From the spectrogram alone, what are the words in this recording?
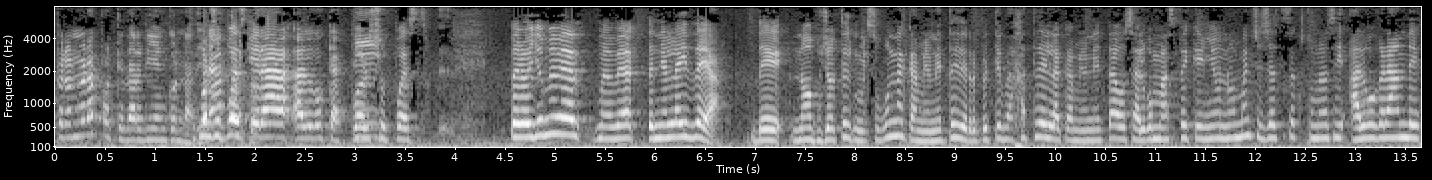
pero no era por quedar bien con nadie. Por era supuesto. porque era algo que a ti... Por supuesto. Pero yo me había, me había, tenía la idea de, no, pues yo te- me subo a una camioneta y de repente bájate de la camioneta, o sea, algo más pequeño, no manches, ya estás acostumbrado así, algo grande,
